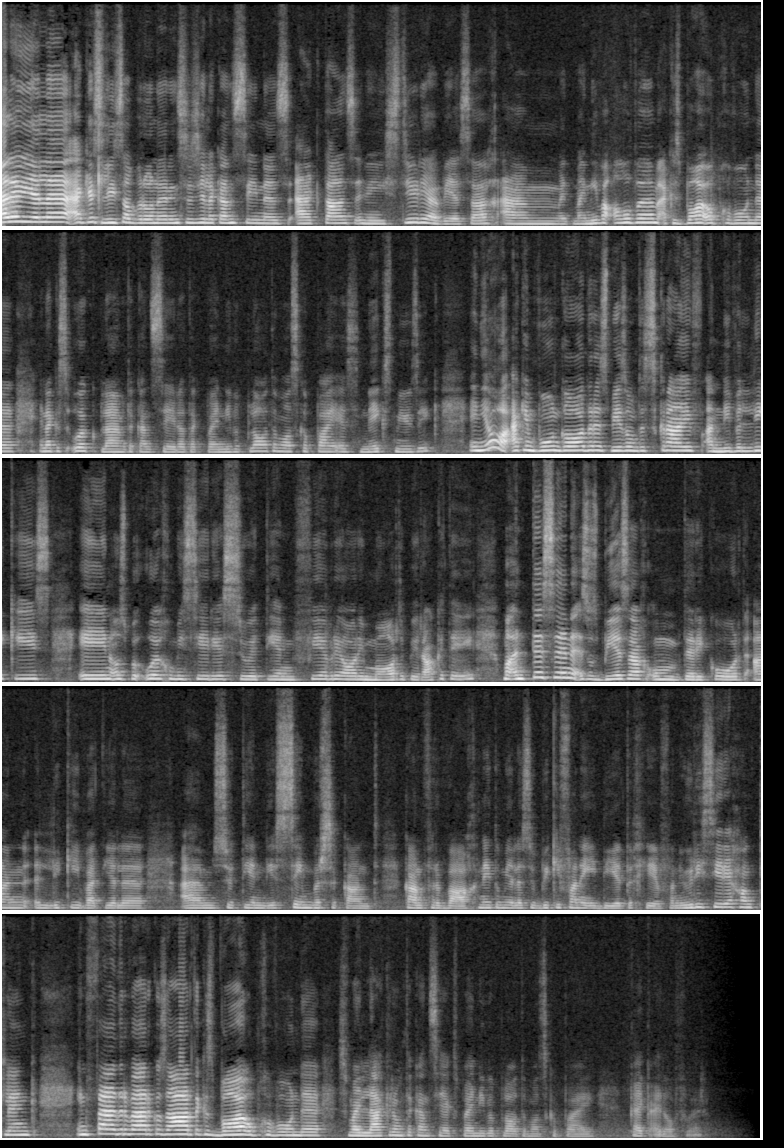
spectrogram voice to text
Hallo julle, ek is Lisa Bronner en soos julle kan sien is ek tans in die studio besig um, met my nuwe album. Ek is baie opgewonde en ek is ook bly om te kan sê dat ek by 'n nuwe platemaatskappy is, Next Music. En ja, ek en Von Gader is besig om te skryf aan nuwe liedjies en ons beoog om die serie so teen Februarie, Maart op die rakke te hê. Maar intussen is ons besig om te rekord aan 'n liedjie wat julle um so teen Desember se kant kan verwag, net om julle so 'n bietjie van 'n idee te gee van hoe die serie gaan klink en verder werk ons hard. Ek is baie opgewonde. Dit is my lekker om te kan sê ek's by 'n nuwe platemaatskappy. Kyk uit daarvoor.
